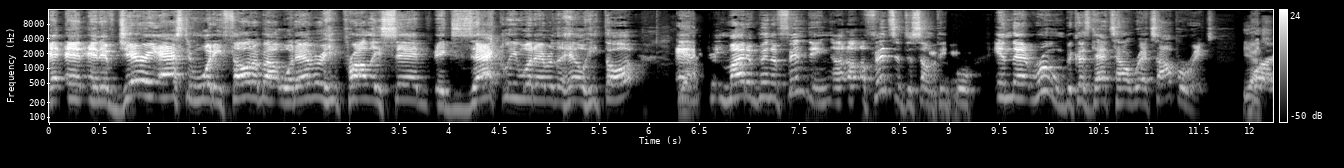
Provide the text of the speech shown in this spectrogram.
and and if Jerry asked him what he thought about whatever, he probably said exactly whatever the hell he thought, and yeah. it might have been offending, uh, offensive to some people in that room because that's how Rex operates. Yes. But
